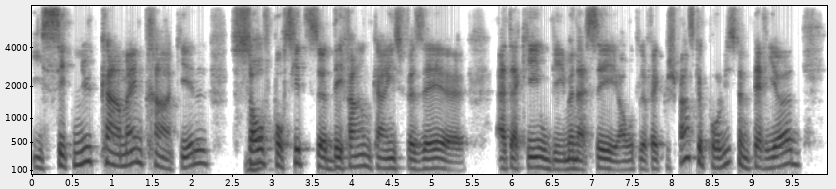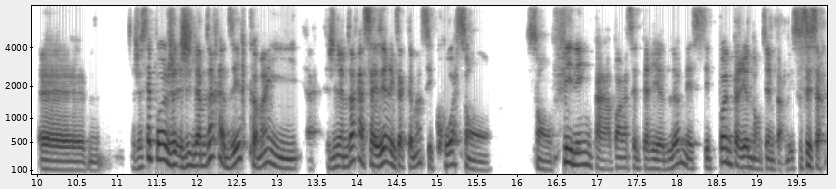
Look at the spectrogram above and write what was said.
il s'est tenu quand même tranquille, sauf pour ce qui est de se défendre quand il se faisait euh, attaquer ou bien menacer et autres. là. Fait que je pense que pour lui, c'est une période. Euh, je sais pas, j'ai de la misère à dire comment il. J'ai de la misère à saisir exactement c'est quoi son, son feeling par rapport à cette période-là, mais c'est pas une période dont il vient de parler, ça c'est certain.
